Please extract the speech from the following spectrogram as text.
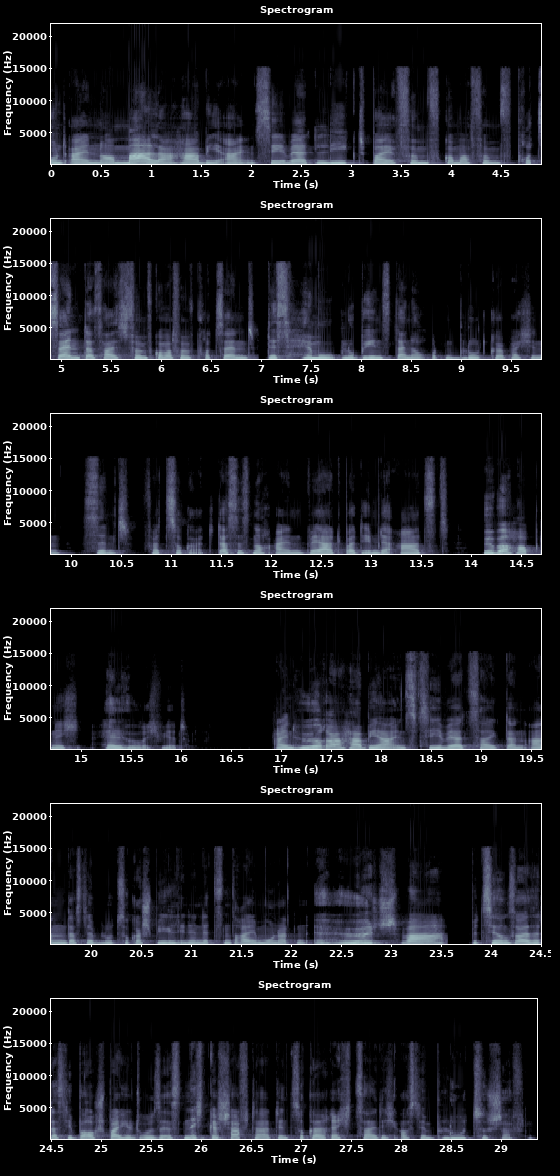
Und ein normaler HbA1c-Wert liegt bei 5,5 Prozent. Das heißt, 5,5 Prozent des Hämoglobins deiner roten Blutkörperchen sind verzuckert. Das ist noch ein Wert, bei dem der Arzt überhaupt nicht hellhörig wird. Ein höherer HbA1c-Wert zeigt dann an, dass der Blutzuckerspiegel in den letzten drei Monaten erhöht war, beziehungsweise dass die Bauchspeicheldrüse es nicht geschafft hat, den Zucker rechtzeitig aus dem Blut zu schaffen.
